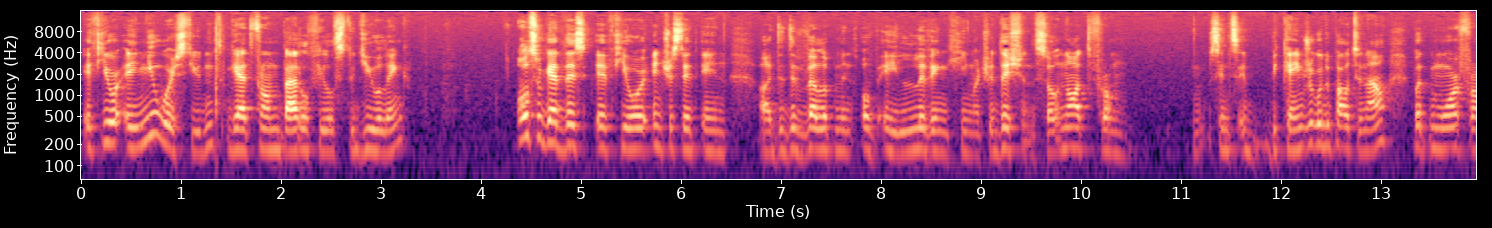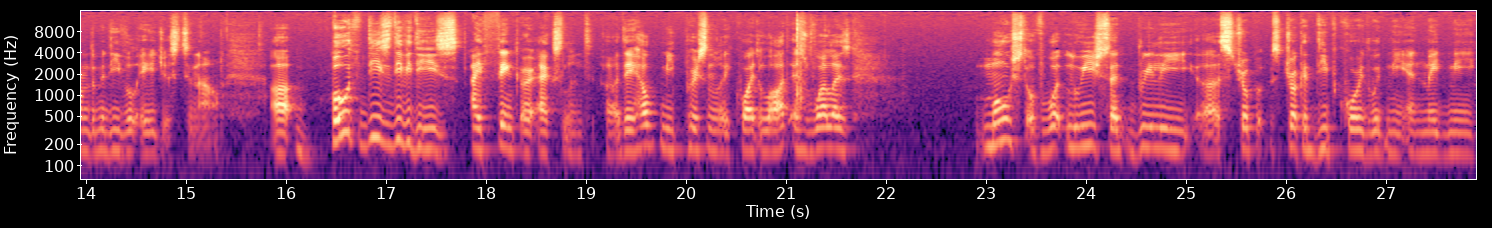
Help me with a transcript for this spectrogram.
If you're a newer student, get From Battlefields to Dueling. Also get this if you're interested in uh, the development of a living HEMA tradition. So not from since it became Jogo do to now, but more from the medieval ages to now. Uh, both these DVDs, I think, are excellent. Uh, they helped me personally quite a lot, as well as most of what Luis said really uh, struck, struck a deep chord with me and made me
